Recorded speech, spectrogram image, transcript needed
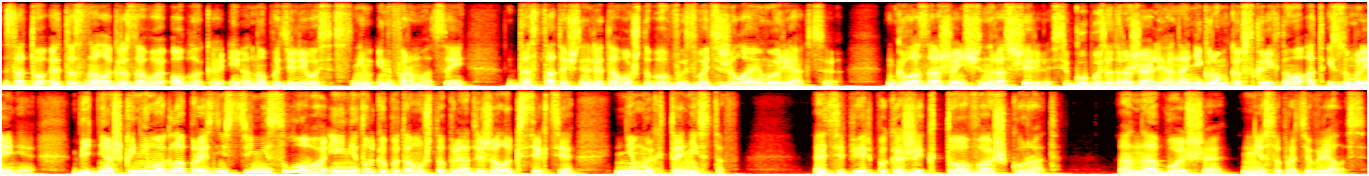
зато это знало грозовое облако, и оно поделилось с ним информацией, достаточной для того, чтобы вызвать желаемую реакцию. Глаза женщины расширились, губы задрожали, она негромко вскрикнула от изумления. Бедняжка не могла произнести ни слова, и не только потому, что принадлежала к секте немых тонистов. «А теперь покажи, кто ваш курат». Она больше не сопротивлялась.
